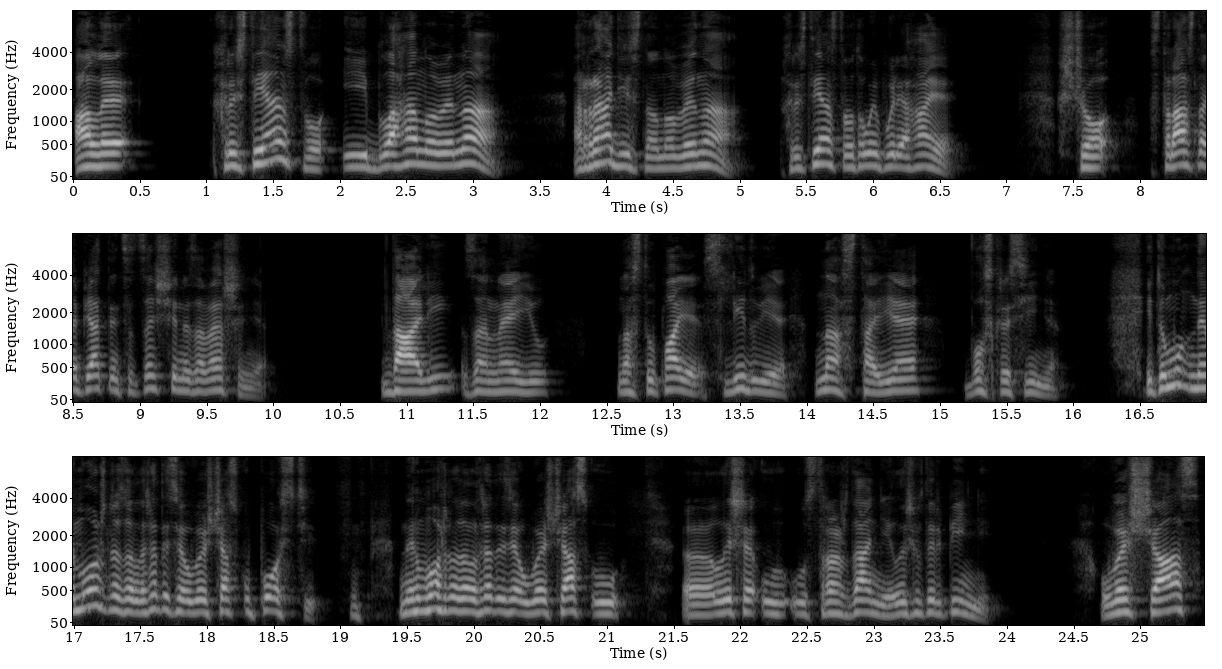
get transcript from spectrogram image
Але християнство і блага новина, радісна новина, християнство в тому і полягає, що Страсна п'ятниця це ще не завершення. Далі за нею наступає, слідує, настає Воскресіння. І тому не можна залишатися увесь час у пості, не можна залишатися увесь час у, е, лише у, у стражданні, лише в терпінні. Увесь час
